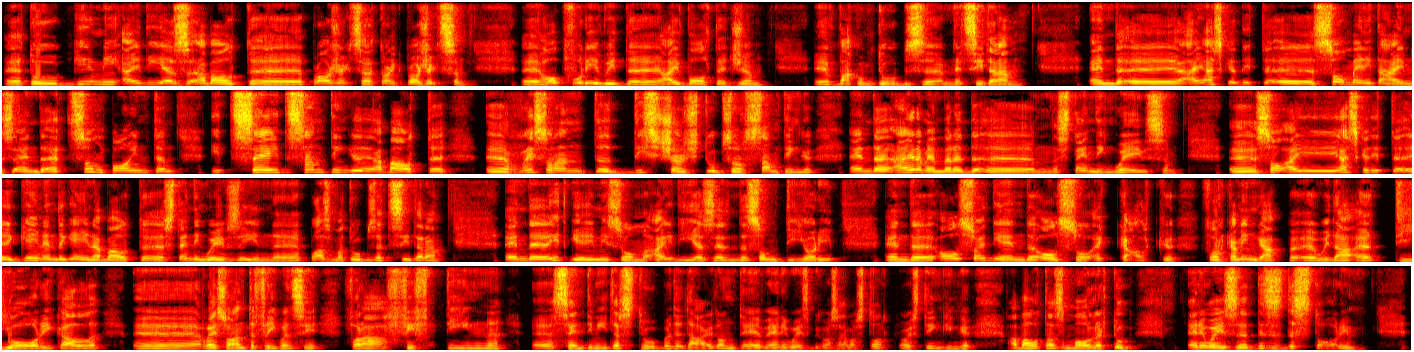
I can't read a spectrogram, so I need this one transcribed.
uh, to give me ideas about uh, projects, electronic projects, uh, hopefully with high voltage, vacuum tubes, um, etc. And I asked it so many times, and at some point um, it said something about uh, resonant discharge tubes or something, and uh, I remembered um, standing waves. Uh, so I asked it again and again about standing waves in plasma tubes, etc and uh, it gave me some ideas and some theory and uh, also at the end also a calc for coming up uh, with a, a theoretical resonant frequency for a 15 uh, centimeters tube that I don't have anyways because I was, I was thinking about a smaller tube. Anyways, uh, this is the story.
